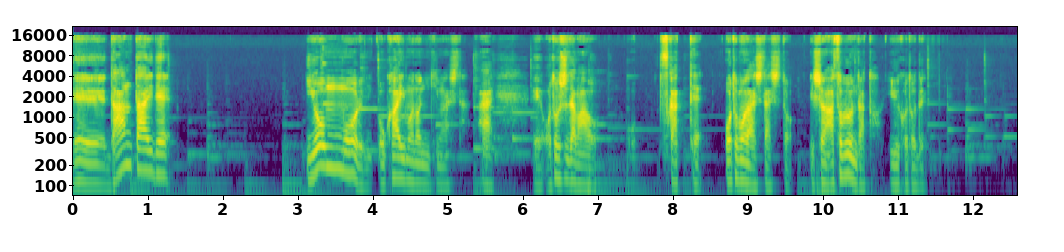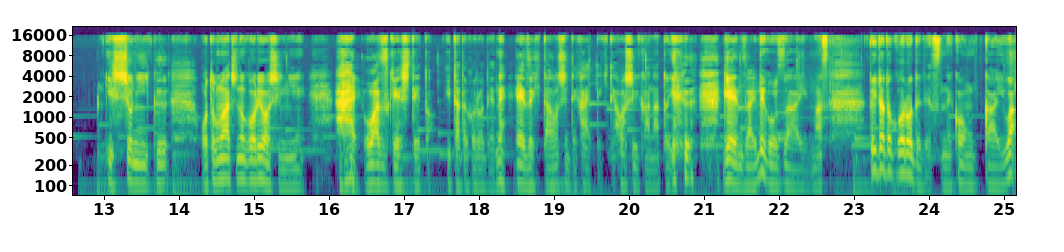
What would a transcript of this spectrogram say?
えー、団体でイオンモールにお買い物に来ました。はい。えー、お年玉を使ってお友達たちと一緒に遊ぶんだということで、一緒に行くお友達のご両親に、はい、お預けしてといったところでね、えー、ぜひ楽しんで帰ってきてほしいかなという 現在でございます。といったところでですね、今回は、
